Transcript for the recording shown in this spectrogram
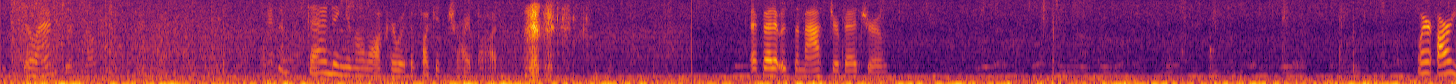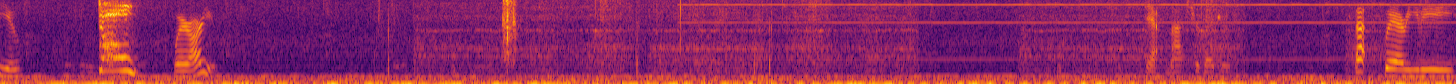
He's still answering though. I'm standing in the locker with a fucking tripod. I bet it was the master bedroom. Where are you? Don't! Where are you? Yeah, master bedroom. That's where he be.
